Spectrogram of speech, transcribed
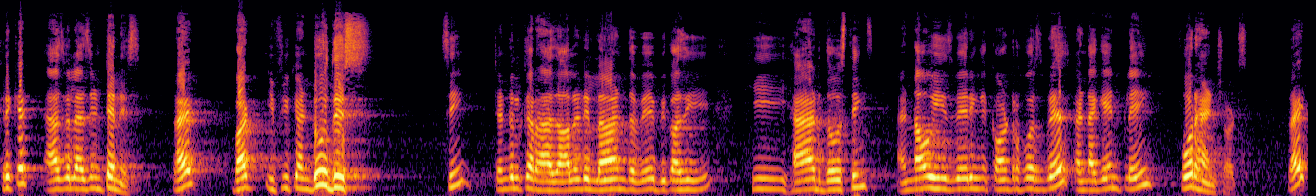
cricket as well as in tennis right. But if you can do this see Tendulkar has already learned the way because he, he had those things and now he is wearing a counterforce brace and again playing forehand shots right.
